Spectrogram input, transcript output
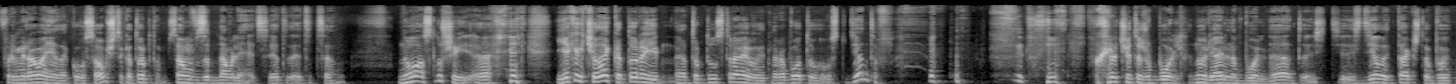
формирование такого сообщества, которое там самовозобновляется. Это, это ценно. Но, слушай, э, я как человек, который э, трудоустраивает на работу студентов, Короче, это же боль. Ну, реально боль, да. То есть сделать так, чтобы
